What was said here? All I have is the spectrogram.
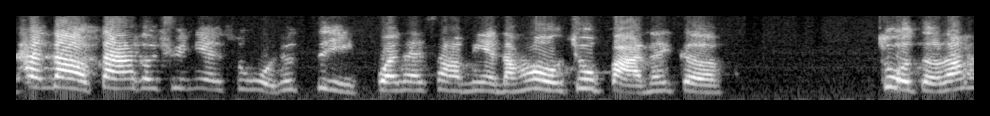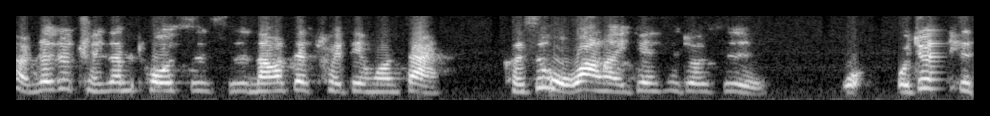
看到大家都去念书，我就自己关在上面，然后就把那个坐着，然后很热就全身脱湿湿，然后再吹电风扇。可是我忘了一件事，就是我我就一直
